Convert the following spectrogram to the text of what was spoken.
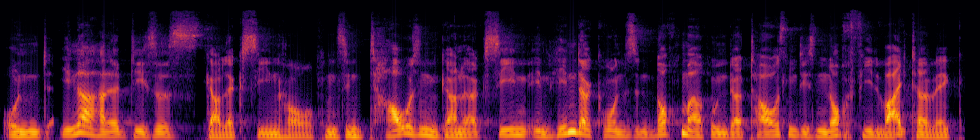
Und innerhalb dieses Galaxienhaufen sind tausend Galaxien. Im Hintergrund sind nochmal hunderttausend, die sind noch viel weiter weg.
